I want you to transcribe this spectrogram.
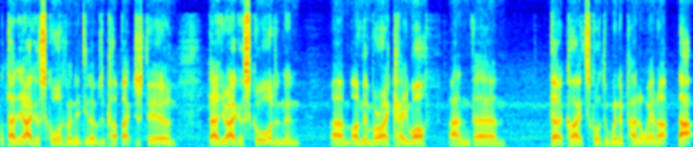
Agger scored when it, you know, it was a cutback just there, and Agger scored, and then um, I remember I came off and um, Dirk Kuyt scored the winning penalty, and that, that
